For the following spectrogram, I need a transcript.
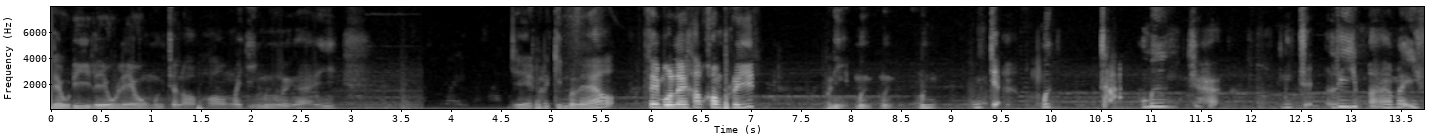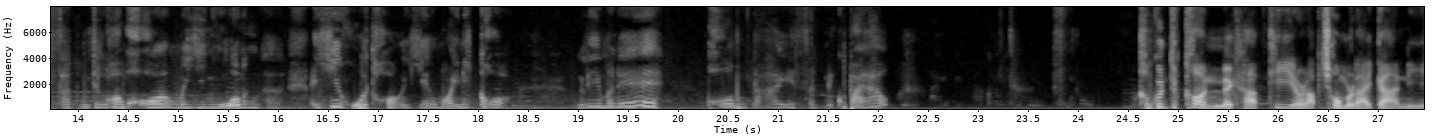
เร็วดิเร็วเร็วมึงจะรอพ่อมายิงมึงหรือไง เย้ภารกิจหมดแล้ว เสร็จหมดเลยครับคอมพลีทมานี่มึงมึงมึงมึงจะมึง จะมึงจะมึงจะรีบมาไหมไอสัตว์มึงจะรอพ่อมึงมายิงหัวมึงเหรอไอ้เหี้ยหัวทองไอ้เหี้ยหมอยนี่กอมึงรีบมาเน่พ่อมึงตายไอสัตว์นี่กูไปแล้ว ขอบคุณทุกคนนะครับที่รับชมรายการนี้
